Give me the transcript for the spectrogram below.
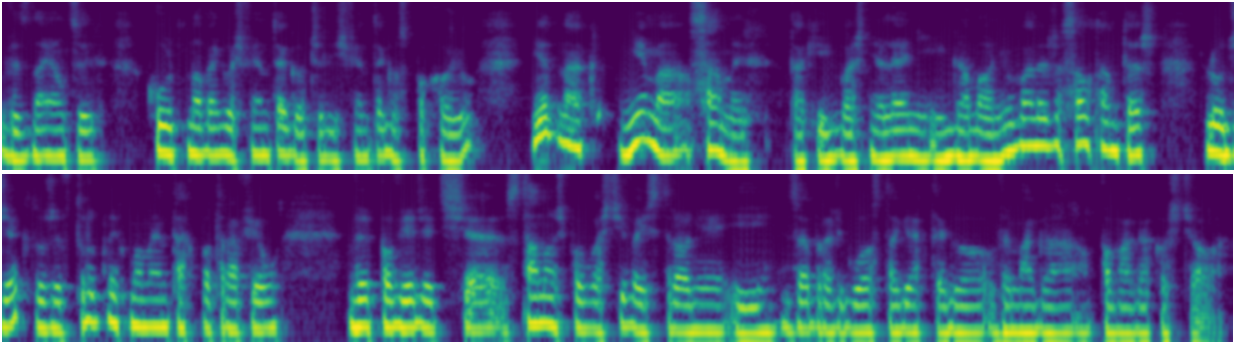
y, wyznających kult nowego świętego, czyli świętego spokoju, jednak nie ma samych takich właśnie leni i gamoniów, ale że są tam też ludzie, którzy w trudnych momentach potrafią wypowiedzieć się, stanąć po właściwej stronie i zabrać głos tak, jak tego wymaga powaga Kościoła.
